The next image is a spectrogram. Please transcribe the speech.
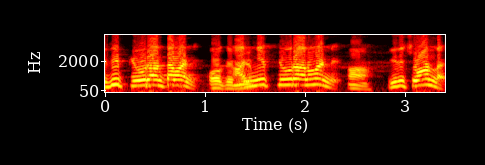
ఇది ప్యూర్ అంటామండి అన్ని ప్యూర్ అనమండి ఆ, ఇది చూడండి.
